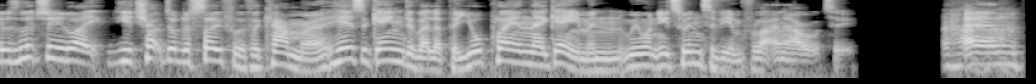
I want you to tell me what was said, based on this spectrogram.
It was literally like you chucked on a sofa with a camera. Here's a game developer. You're playing their game, and we want you to interview him for like an hour or two. And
